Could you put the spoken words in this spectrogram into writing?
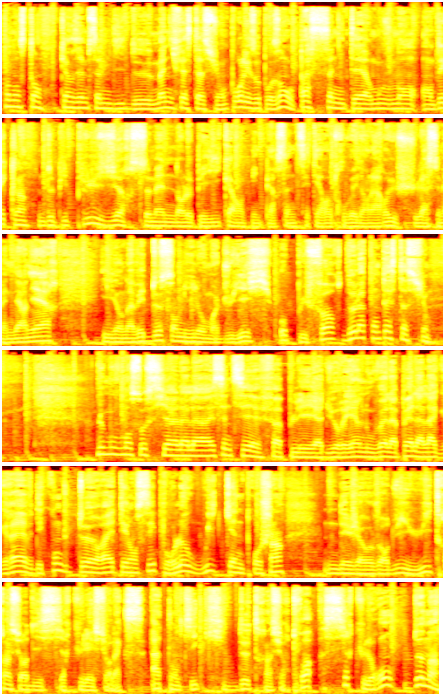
Pendant ce temps, 15e samedi de manifestation pour les opposants au pass sanitaire, mouvement en déclin depuis plusieurs semaines dans le pays. 40 000 personnes s'étaient retrouvées dans la rue la semaine dernière. Il y en avait 200 000 au mois de juillet, au plus fort de la contestation. Le mouvement social à la SNCF appelé à durer un nouvel appel à la grève des conducteurs a été lancé pour le week-end prochain. Déjà aujourd'hui, 8 trains sur 10 circulaient sur l'axe Atlantique, 2 trains sur 3 circuleront demain.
